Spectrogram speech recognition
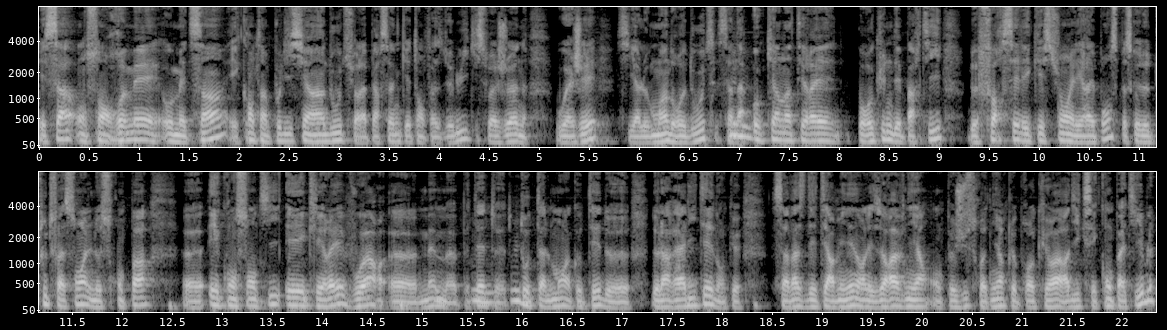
Et ça, on s'en remet au médecin. Et quand un policier a un doute sur la personne qui est en face de lui, qu'il soit jeune ou âgé, s'il y a le moindre doute, ça n'a mhm. aucun intérêt pour aucune des parties de forcer les questions et les réponses parce que de toute façon, elles ne seront pas euh, et consenties et éclairées, voire euh, même peut-être mhm. totalement à côté de, de la réalité. Donc euh, ça va se déterminer dans les heures à venir. On peut juste retenir que le procureur a dit que c'est compatible,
